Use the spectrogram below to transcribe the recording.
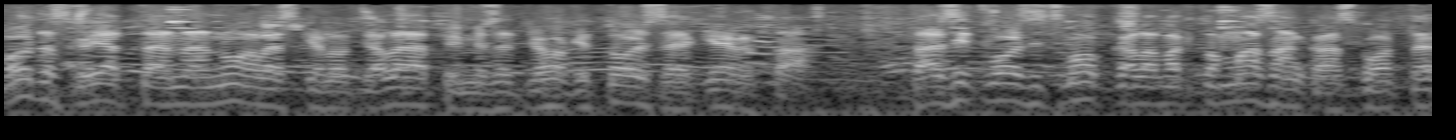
voitaisko jättää nämä nuoleskelut ja läppimiset johonkin toiseen kertaan? Tai sit voisit smokkailla vaikka ton Masan kanssa, kun ootte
